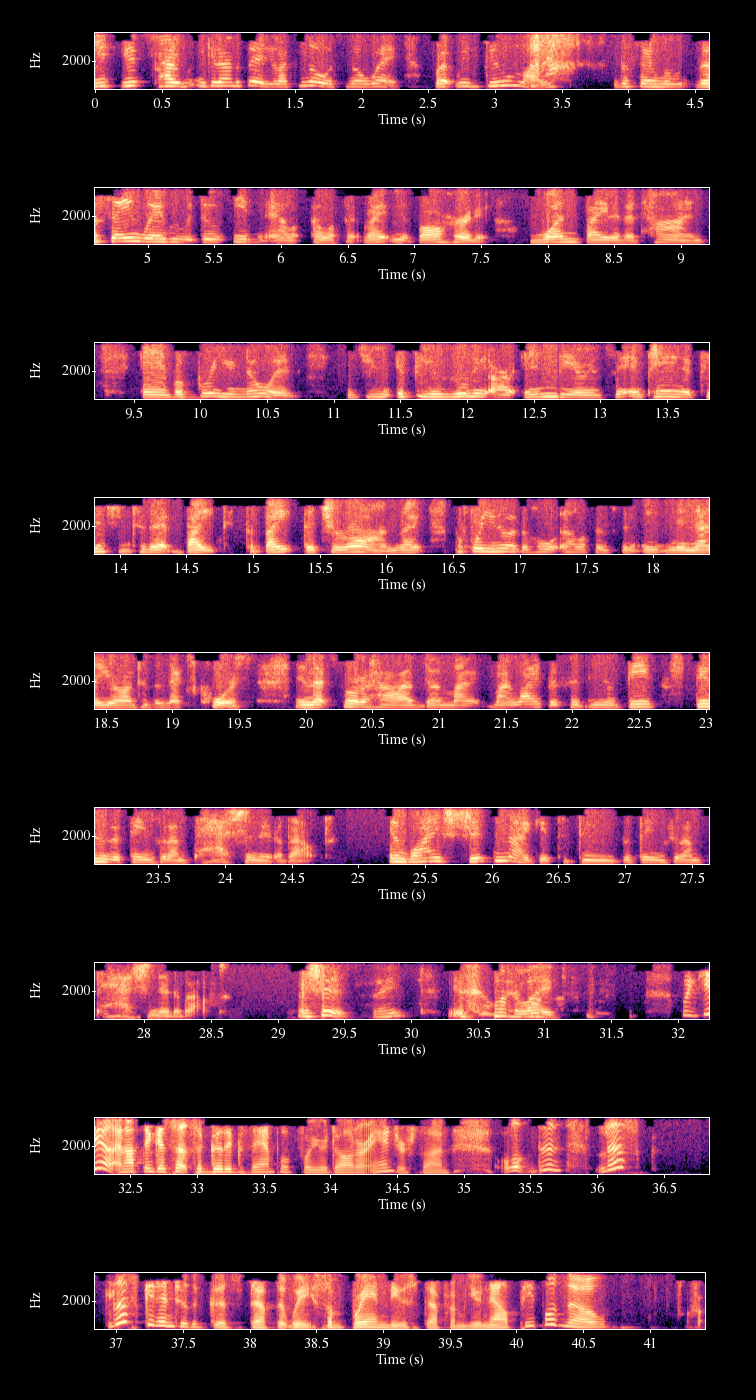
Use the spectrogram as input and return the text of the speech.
you, you probably wouldn't get out of bed. You're like, no, it's no way. But we do life the same the same way we would do eat an ele- elephant, right? We've all heard it, one bite at a time. And before you know it, you, if you really are in there and, say, and paying attention to that bite, the bite that you're on, right? Before you know it, the whole elephant's been eaten, and now you're on to the next course. And that's sort of how I've done my my life. I said, you know, these these are the things that I'm passionate about, and why shouldn't I get to do the things that I'm passionate about? I should, right? It's my life. Well, yeah, and I think it sets a good example for your daughter and your son. Well, then let's let's get into the good stuff that we some brand new stuff from you. Now, people know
